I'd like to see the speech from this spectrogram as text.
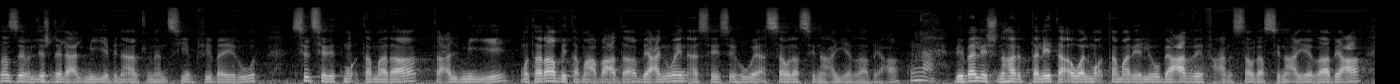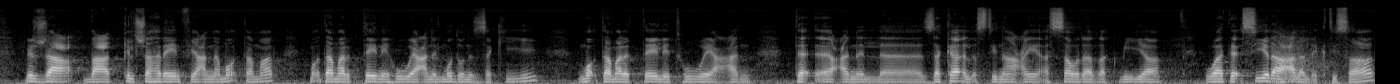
تنظم اللجنة العلمية بنقابة المهندسين في بيروت. سلسلة مؤتمرات علمية مترابطة مع بعضها بعنوان أساسي هو الثورة الصناعية الرابعة. نعم. ببلش نهار الثلاثاء أول مؤتمر اللي هو بيعرف عن الثورة الصناعية الرابعة. بيرجع بعد كل شهرين في عنا مؤتمر. المؤتمر الثاني هو عن المدن الذكية. المؤتمر الثالث هو عن عن الذكاء الاصطناعي الثورة الرقمية. وتأثيرها على الاقتصاد.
